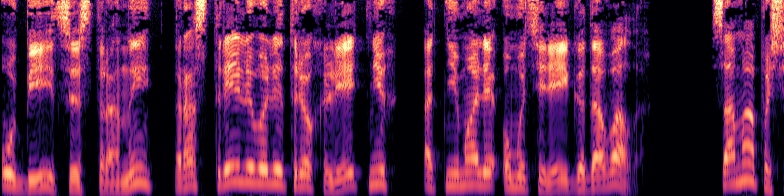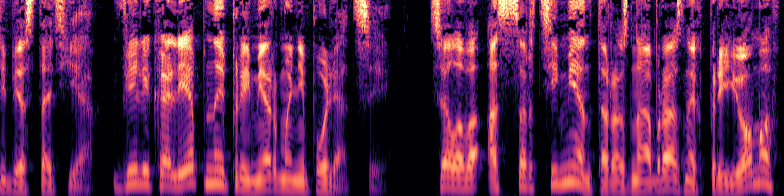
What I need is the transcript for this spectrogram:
Убийцы страны расстреливали трехлетних, отнимали у матерей годовалых. Сама по себе статья – великолепный пример манипуляции. Целого ассортимента разнообразных приемов,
